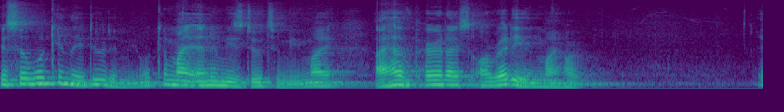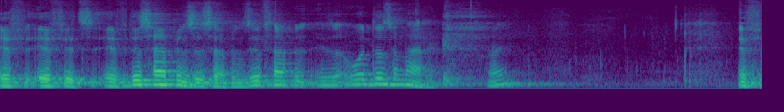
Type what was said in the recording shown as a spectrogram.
He said, "What can they do to me? What can my enemies do to me? My, I have paradise already in my heart. If, if, it's, if this happens, this happens. If happens, what does it matter, right? If,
